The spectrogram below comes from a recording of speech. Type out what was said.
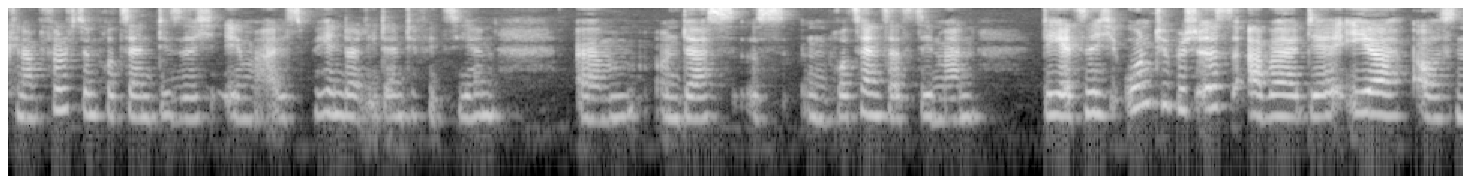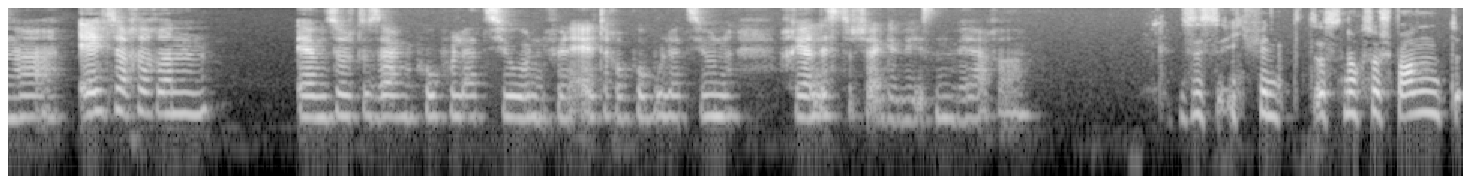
knapp 15 Prozent, die sich eben als behindert identifizieren. Ähm, und das ist ein Prozentsatz, den man, der jetzt nicht untypisch ist, aber der eher aus einer älteren ähm, sozusagen Population, für eine ältere Population realistischer gewesen wäre. Das ist, ich finde das noch so spannend,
